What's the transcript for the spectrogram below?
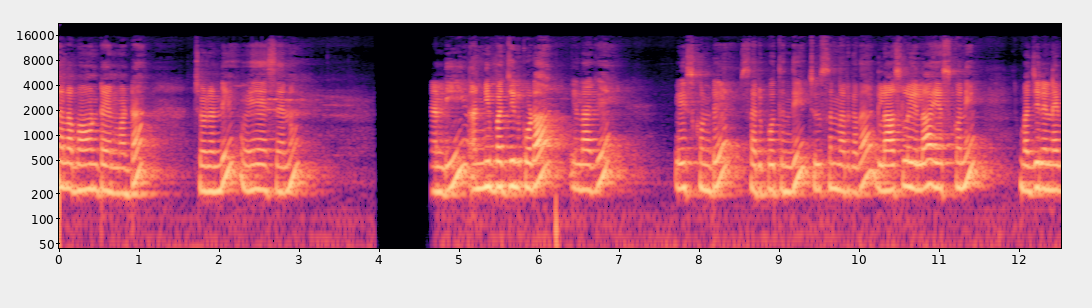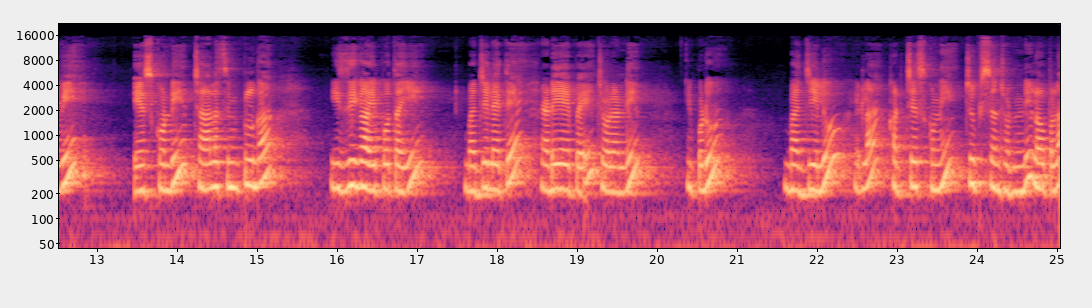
చాలా బాగుంటాయి అన్నమాట చూడండి వేసేసాను. అండి అన్ని బజ్జీలు కూడా ఇలాగే వేసుకుంటే సరిపోతుంది. చూస్తున్నారు కదా గ్లాసులో ఇలా వేసుకొని బజ్జీలు అనేవి వేసుకోండి. చాలా సింపుల్గా ఈజీగా అయిపోతాయి. బజ్జీలు అయితే రెడీ అయిపోయాయి చూడండి. ఇప్పుడు బజ్జీలు ఇలా కట్ చేసుకుని చూపిస్తాను చూడండి లోపల.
